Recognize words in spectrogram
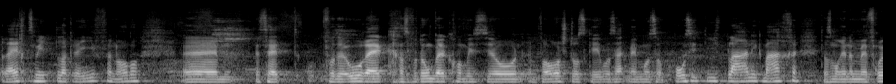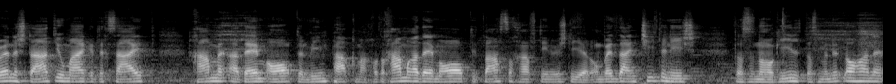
Rechtsmittel ergreifen kann. Ähm, es hat von der UREC, also von der Umweltkommission, einen Vorstoß gegeben, der sagt, man muss eine Positivplanung machen, dass man in einem frühen Stadium eigentlich sagt, kann man an diesem Ort einen Windpark machen oder kann man an diesem Ort in die Wasserkraft investieren. Und wenn da entschieden ist, dass es noch gilt, dass man nicht nachher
